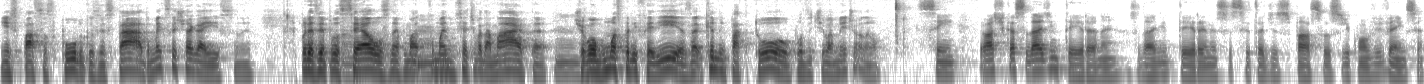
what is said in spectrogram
em espaços públicos no Estado? Como é que você chega a isso? Né? Por exemplo, os ah. CELS, né, com uma, uma, hum. iniciativa da Marta, hum. chegou a algumas periferias, aquilo impactou positivamente ou não? Sim, eu acho que a cidade inteira, né? A cidade inteira necessita de espaços de convivência.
